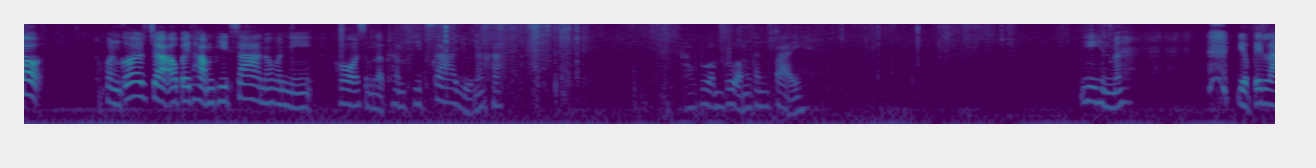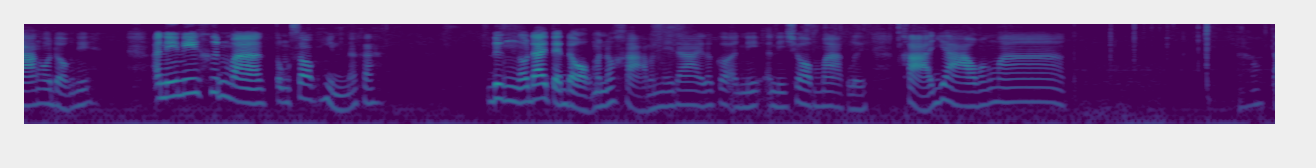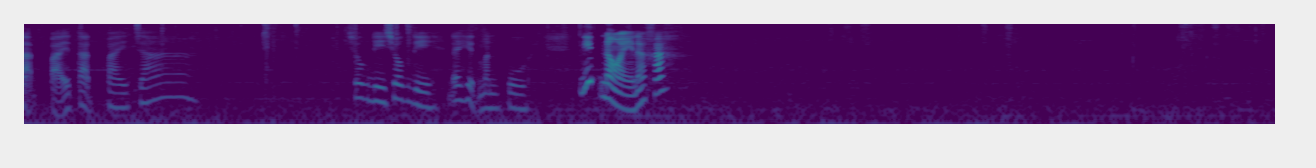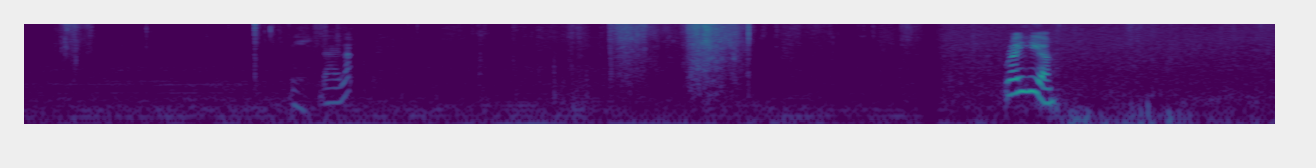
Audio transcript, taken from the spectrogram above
ขวัญก็จะเอาไปทำพิซซ่าเนาะวันนี้ พอสำหรับทำพิซซ่าอยู่นะคะเอารวมๆกันไป นี่เห็นไหมเดี๋ยวไปล้างเอาดอกนี้ อันนี้นี่ขึ้นมาตรงซอกหินนะคะ ดึงเอาได้แต่ดอกมันเนาะขามันไม่ได้ แล้วก็อันนี้อันนี้ชอบมากเลย ขายาวมากๆเอาตัดไปตัดไปจ้า โชคดีโชคดีได้เห็ดมันปู นิดหน่อยนะคะ นี่ได้ละ right here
